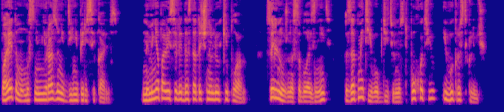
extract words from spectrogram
Поэтому мы с ним ни разу нигде не пересекались. На меня повесили достаточно легкий план. Цель нужно соблазнить, затмить его бдительность похотью и выкрасть ключ.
